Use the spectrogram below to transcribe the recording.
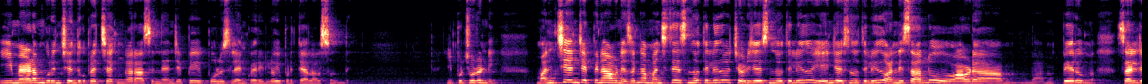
ఈ మేడం గురించి ఎందుకు ప్రత్యేకంగా రాసింది అని చెప్పి పోలీసుల ఎంక్వైరీలో ఇప్పుడు తేలాల్సి ఉంది. ఇప్పుడు చూడండి మంచి అని చెప్పినా ఆవిడ నిజంగా మంచి చేసిందో తెలియదు చెడు చేసిందో తెలియదు ఏం చేసిందో తెలియదు అన్నిసార్లు ఆవిడ పేరు శైలజ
